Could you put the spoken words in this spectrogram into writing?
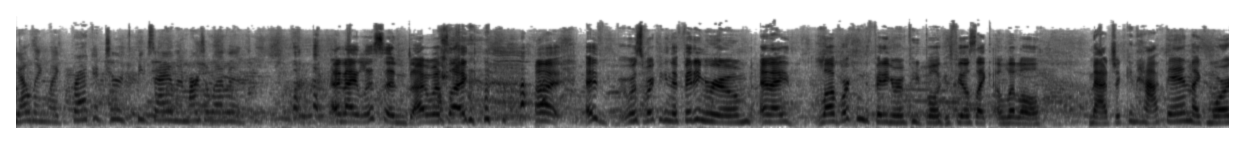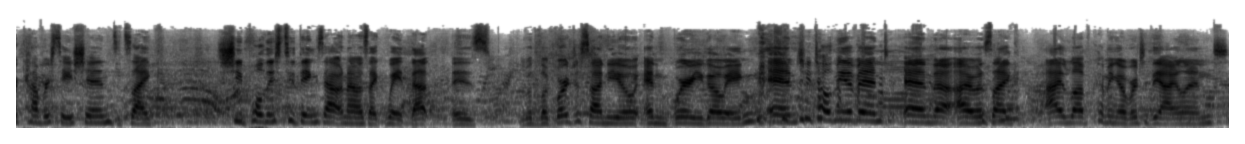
yelling like Brackett Church, Peaks Island, March 11th. And I listened. I was like, uh, I was working in the fitting room, and I love working in the fitting room people. It feels like a little magic can happen, like more conversations. It's like she pulled these two things out, and I was like, wait, that is would look gorgeous on you. And where are you going? And she told me event, and uh, I was like, I love coming over to the island.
